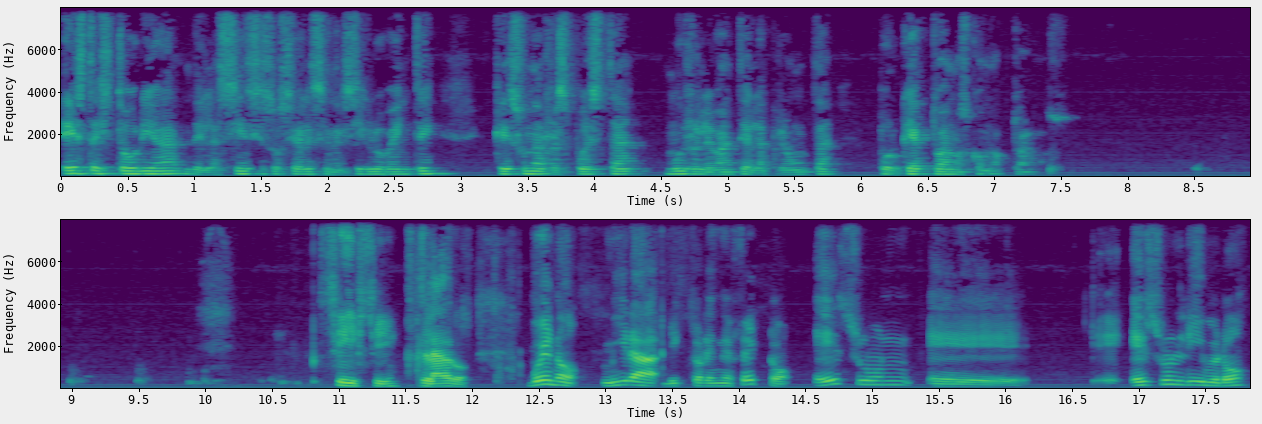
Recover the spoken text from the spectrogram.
esta historia de las ciencias sociales en el siglo XX, que es una respuesta muy relevante a la pregunta, ¿por qué actuamos como actuamos? Sí, sí, claro. Bueno, mira, Víctor, en efecto, es un, eh, es un libro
